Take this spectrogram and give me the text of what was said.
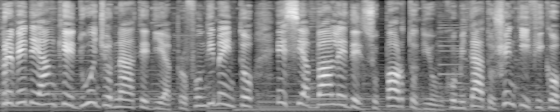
prevede anche due giornate di approfondimento e si avvale del supporto di un comitato scientifico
